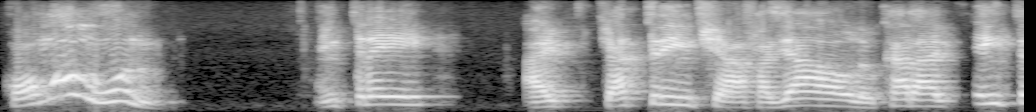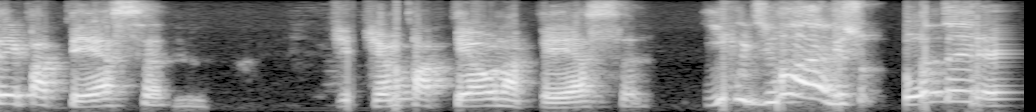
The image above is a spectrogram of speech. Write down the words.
Como aluno. Entrei, aí tinha, fazia aula, o caralho. Entrei pra peça, tinha um papel na peça, e fui desenrolando isso toda,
